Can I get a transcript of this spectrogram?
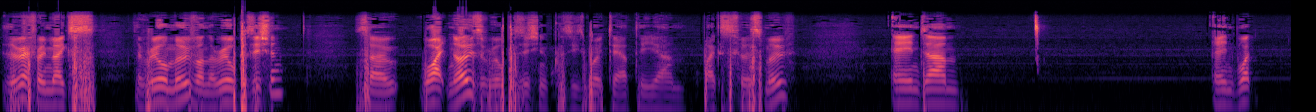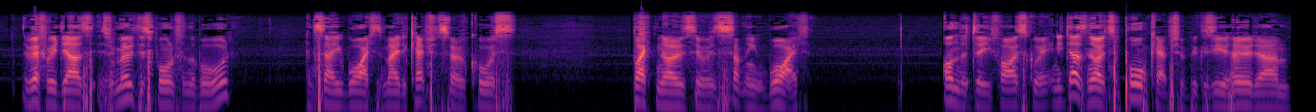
the referee makes the real move on the real position. So white knows the real position because he's worked out the um, black's first move and um, and what the referee does is remove this pawn from the board and say white has made a capture. So of course, black knows there is something white on the d5 square, and he does know it's a pawn capture because he heard um,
